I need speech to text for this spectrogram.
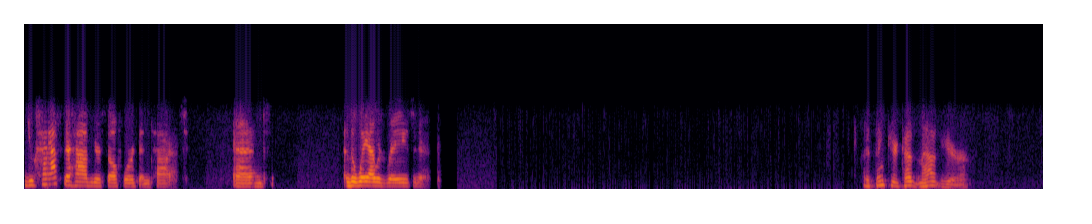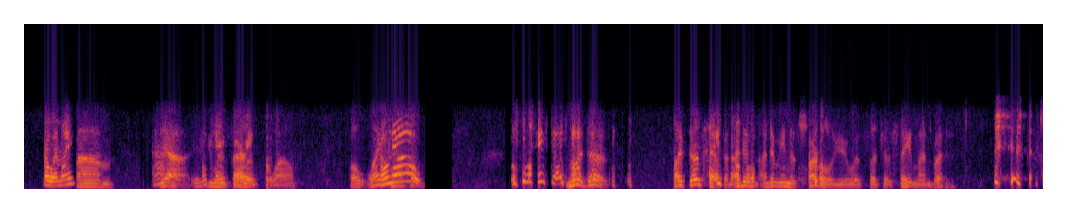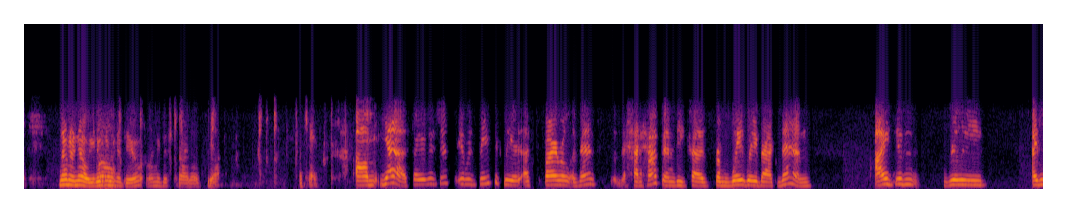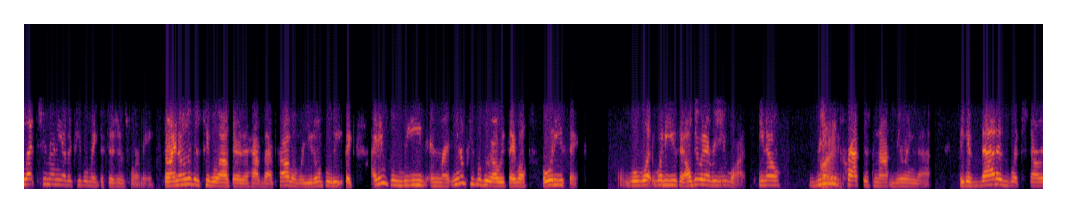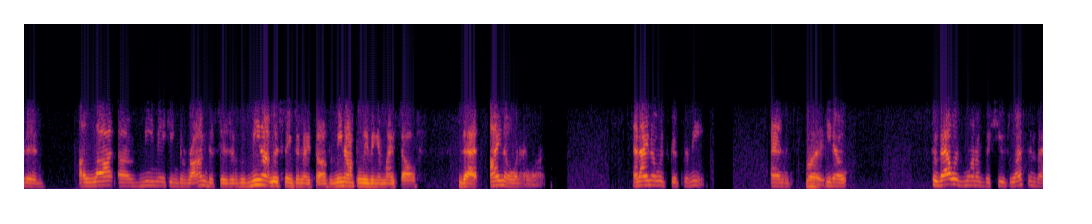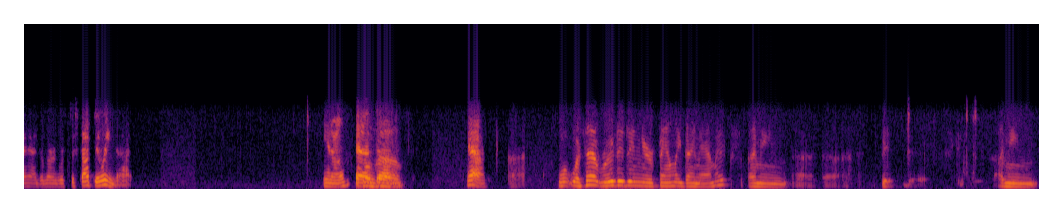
you have to have your self worth intact. And the way I was raised and I think you're cutting out here. Oh, am I? Um, ah, yeah, okay, you went sorry. silent for a while. Well, life Oh no. Life does. No, it does. Life does happen. I, know. didn't. I didn't mean to startle you with such a statement, but no, no, no. You know what I'm gonna do? Let me just try this. Yeah. Okay. Um, yeah. So it was just. It was basically a, a spiral event that had happened because from way, way back then, I didn't really. I let too many other people make decisions for me. So I know that there's people out there that have that problem where you don't believe. Like I didn't believe in my. You know, people who always say, "Well, well, what do you think?" Well, what what do you say? I'll do whatever you want. You know, really Right. practice not doing that because that is what started a lot of me making the wrong decisions was me not listening to myself and me not believing in myself that I know what I want and I know what's good for me. And right. you know, so that was one of the huge lessons I had to learn was to stop doing that. You know, and so the, um, yeah. Was that rooted in your family dynamics? I mean, uh, uh, I mean,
